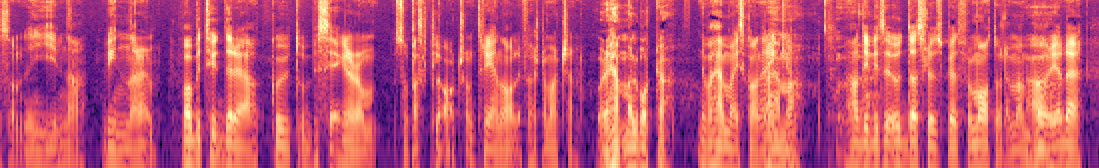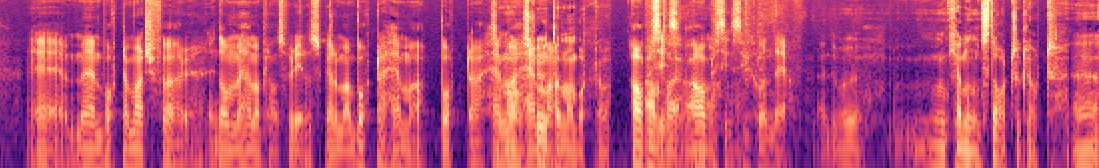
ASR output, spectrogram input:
som den givna vinnaren. Vad betydde det att gå ut och besegra dem så pass klart som 3-0 i första matchen? Var det hemma eller borta? Det var hemma i Scania Man hade ju lite udda slutspelsformat då, där man ja. började Eh, med en bortamatch för de med hemmaplansfördel så spelar man borta, hemma, borta, Sen hemma, avslutar hemma. man borta va? Ja precis, jag. ja, Ja, precis, i sjunde ja. Det var ju en kanonstart såklart. Eh,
